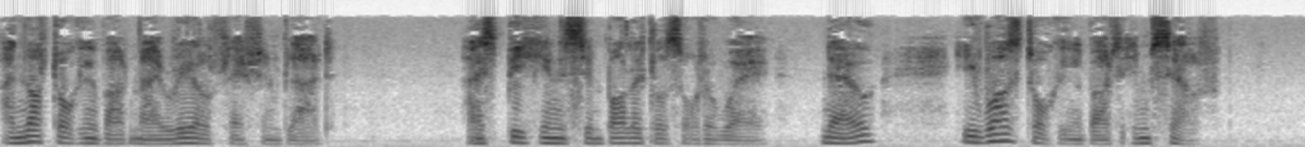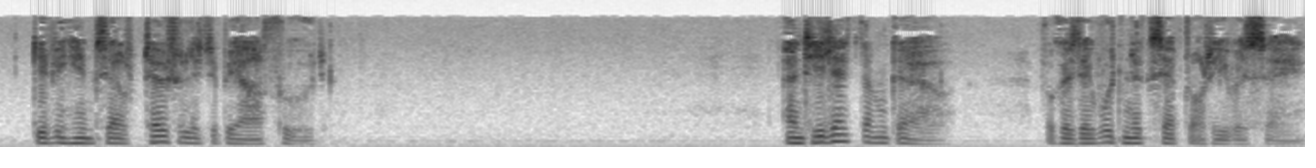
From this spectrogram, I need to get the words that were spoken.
I'm not talking about my real flesh and blood. I'm speaking in a symbolical sort of way. No, he was talking about himself. giving himself totally to be our food. And he let them go because they wouldn't accept what he was saying.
